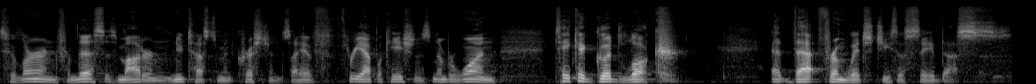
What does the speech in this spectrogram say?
to learn from this as modern New Testament Christians? I have three applications. Number one, take a good look at that from which Jesus saved us.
